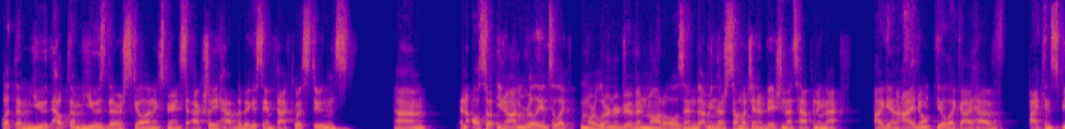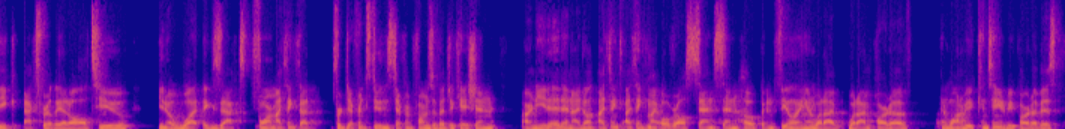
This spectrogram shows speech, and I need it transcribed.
let them use, help them use their skill and experience to actually have the biggest impact with students um, and also, you know, I'm really into like more learner driven models. And I mean, there's so much innovation that's happening that again, I don't feel like I have, I can speak expertly at all to, you know, what exact form. I think that for different students, different forms of education are needed. And I don't, I think, I think my overall sense and hope and feeling and what I, what I'm part of and want to be continue to be part of is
